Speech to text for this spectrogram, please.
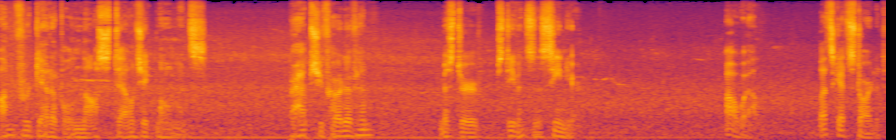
Unforgettable, nostalgic moments. Perhaps you've heard of him? Mr. Stevenson Sr. Oh well, let's get started.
